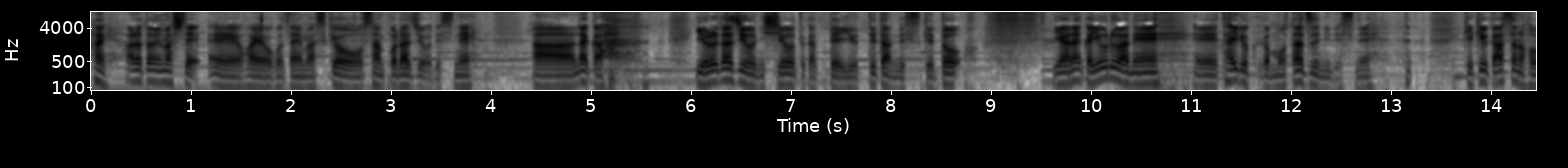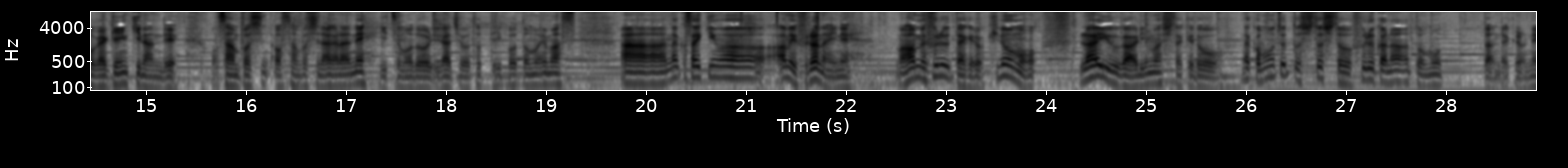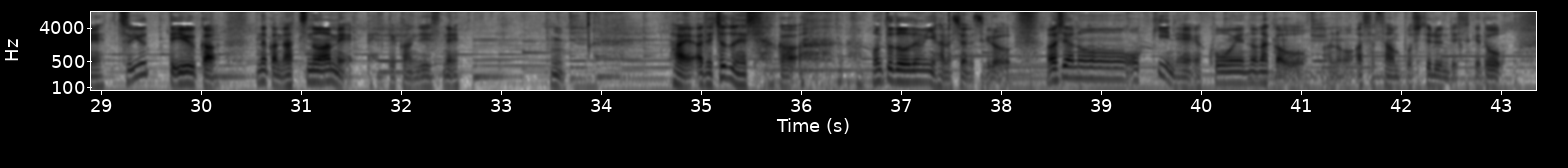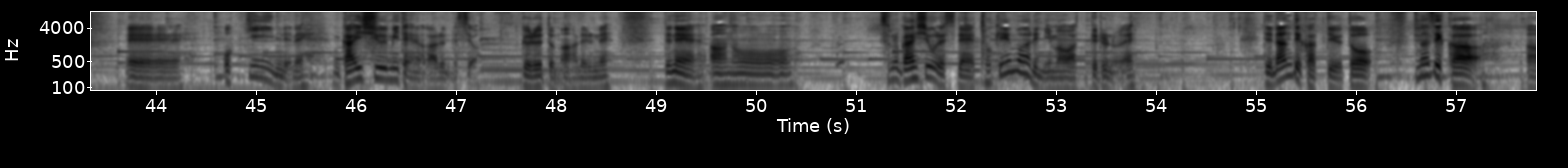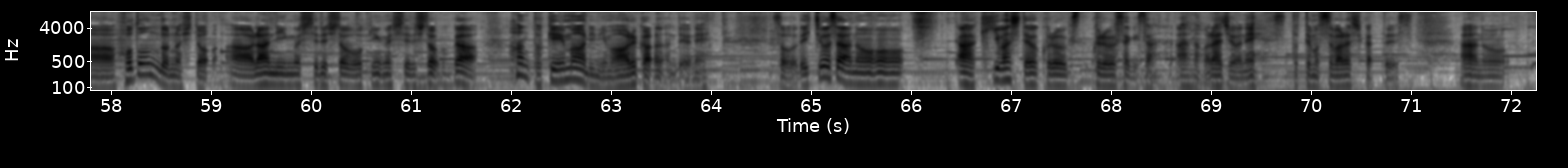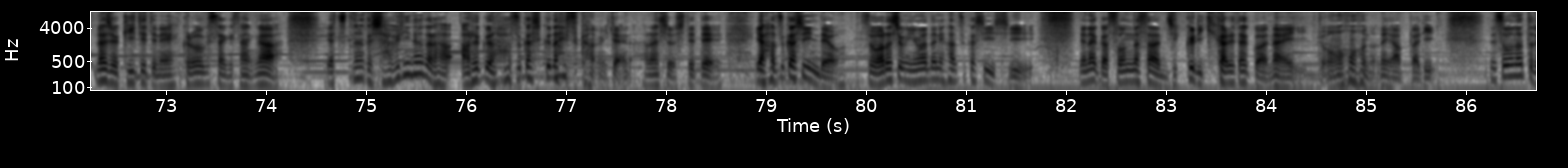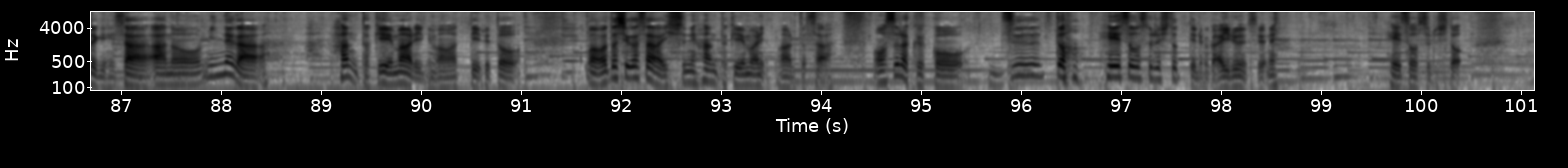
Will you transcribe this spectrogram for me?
はい、改めまして、えーおはようございます。今日お散歩ラジオですね。あーなんか 夜ラジオにしようとかって言ってたんですけど、いや、なんか夜はね、えー体力が持たずにですね、結局朝の方が元気なんで、お散歩し、お散歩しながらね、いつも通りラジオを撮っていこうと思います。あーなんか最近は雨降らないね。まあ、雨降るんだけど、昨日も雷雨がありましたけど、なんかもうちょっとしとしと降るかなと思ったんだけどね、梅雨っていうか、なんか夏の雨って感じですね。うん。はい、あでちょっとね、なんか、本当どうでもいい話なんですけど、私、あの大きいね、公園の中をあの朝散歩してるんですけど、えー、大きいんでね、外周みたいなのがあるんですよ。ぐるっと回れるね。でね、あのーその外周をですね、時計回りに回ってるのね。で、なんでかっていうと、なぜか、あほとんどの人あ、ランニングしてる人、ウォーキングしてる人が、反時計回りに回るからなんだよね。そう。で、一応さ、あのーあ、聞きましたよ、黒黒うさぎさん。あの、ラジオね、とっても素晴らしかったです。あの、ラジオ聞いててね、黒うさぎさんが、いや、ちょっとなんか喋りながら歩くの恥ずかしくないですかみたいな話をしてて、いや、恥ずかしいんだよ。そう、私も未だに恥ずかしいし、いや、なんかそんなさ、じっくり聞かれたくはないと思うのね、やっぱり。で、そうなった時にさ、あの、みんなが反時計回りに回っていると、まあ、私がさ一緒に反時計回りに回るとさおそらくこうずっと並走する人っていうのがいるんですよね並走する人、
